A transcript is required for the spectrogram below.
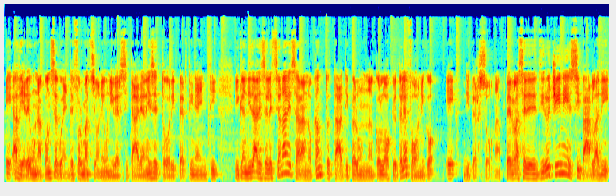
e avere una conseguente formazione universitaria nei settori pertinenti. I candidati selezionati saranno contattati per un colloquio telefonico e di persona. Per la sede dei tirocini si parla di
